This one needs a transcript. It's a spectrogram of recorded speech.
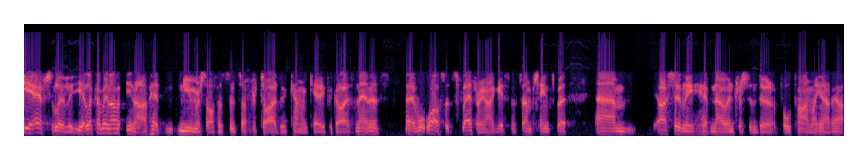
Yeah, absolutely. Yeah, look, I mean, I, you know, I've had numerous offers since I've retired to come and caddy for guys, and, that, and it's uh, whilst it's flattering, I guess, in some sense, but um, I certainly have no interest in doing it full time. You know,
